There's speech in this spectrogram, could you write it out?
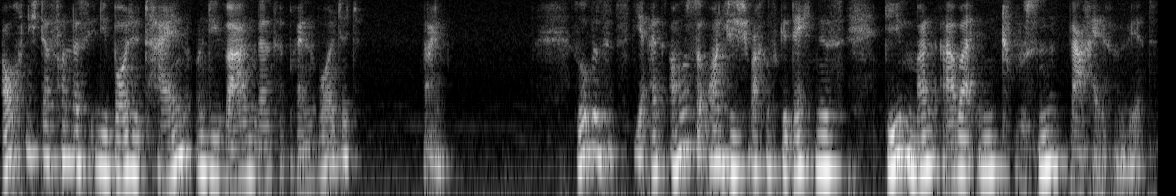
Auch nicht davon, dass ihr die Beute teilen und die Wagen dann verbrennen wolltet? Nein. So besitzt ihr ein außerordentlich schwaches Gedächtnis, dem man aber in Tucson nachhelfen wird.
